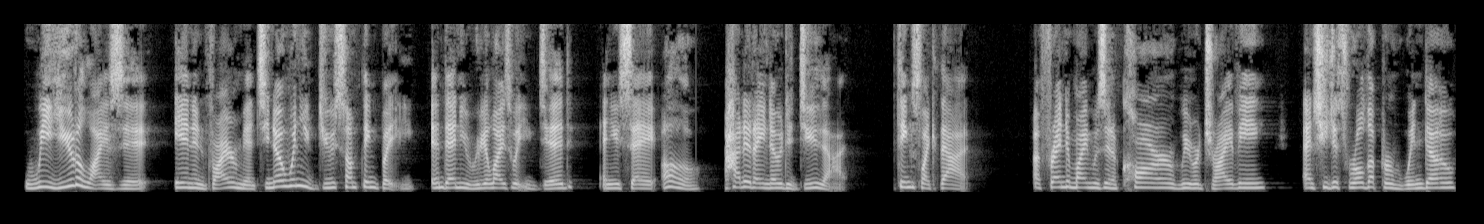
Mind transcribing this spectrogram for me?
we utilize it in environments. You know, when you do something, but, you, and then you realize what you did and you say, Oh, how did I know to do that? Things like that. A friend of mine was in a car. We were driving and she just rolled up her window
